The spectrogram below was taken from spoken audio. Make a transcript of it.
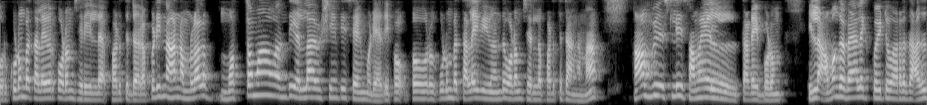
ஒரு குடும்ப தலைவருக்கு உடம்பு சரியில்லை படுத்துட்டார் அப்படின்னா நம்மளால் மொத்தமாக வந்து எல்லா விஷயத்தையும் செய்ய முடியாது. இப்போ இப்போ ஒரு குடும்ப தலைவி வந்து உடம்பு சரியில்லை படுத்துட்டாங்கன்னா ஆப்வியஸ்லி சமையல் தடைப்படும் இல்லை அவங்க வேலைக்கு போயிட்டு வர்றது அது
